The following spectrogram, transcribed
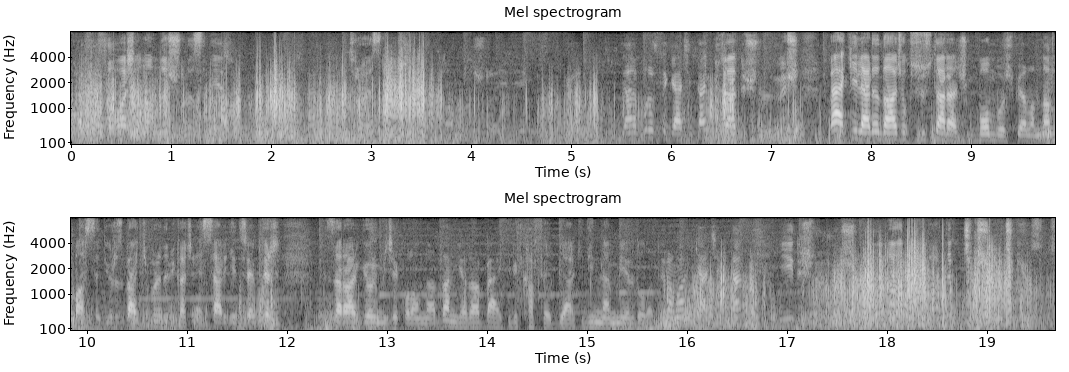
Orası savaş alanında şurası diye söylüyor. Yani burası gerçekten güzel düşünülmüş. Belki ileride daha çok süslerler çünkü bomboş bir alandan bahsediyoruz. Belki burada birkaç eser getirebilir zarar görmeyecek olanlardan ya da belki bir kafe, belki dinlenme yeri de olabilir ama gerçekten iyi düşünülmüş. Rahatlıkla artık çıkış yolu çıkıyorsunuz.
